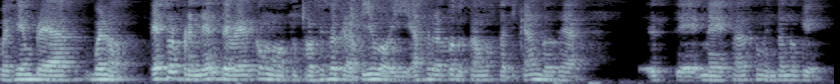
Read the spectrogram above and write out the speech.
pues siempre has, bueno, es sorprendente ver como tu proceso creativo y hace rato lo estábamos platicando, o sea, este, me estabas comentando que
